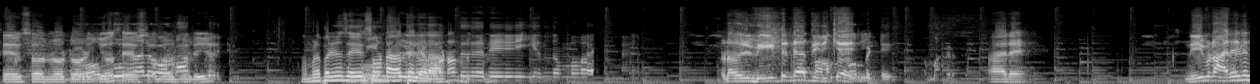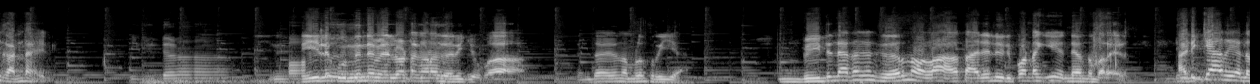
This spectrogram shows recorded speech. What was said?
സേവ് സോണിലോട്ട് ഓടിക്കോ സേവ് സോണിലോട്ട് ഓടിക്കോ. നമ്മളെ സേഫ് സോൺ ആകത്തല്ലേടാ എടാ? ഒരു വീട്ടിന്റെ അകത്ത് ഇരിക്കായി ആരെ? നീ ഇവിടെ ആരെങ്കിലും കണ്ടായിരുന്നു ഇല്ലടാ. നീ ഇല്ല കുന്നിന്റെ മേലോട്ടം കാണാൻ കയറിക്കോ വാ. എന്തായാലും നമ്മൾ ഫ്രീയാ. വീട്ടിന്റെ അകത്തൊക്കെ കേറുന്നോളാം ആ താരയിൽ ഇരിപ്പുണ്ടെങ്കിൽ എന്നെ ഒന്നും പറയരുത്. അടിക്കാറിയല്ല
